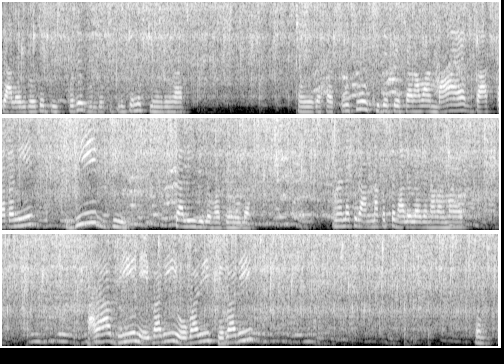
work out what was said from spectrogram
চালের গুঁড়োতে ডিপ করে গুঁড়ো টুকলির জন্য চিংড়ি মাছ। হয়ে গেছে আর প্রচুর খিদে পেয়েছে, আর আমার মা এক গাছ কাটা নিয়ে ডিপ ডিপ চালিয়ে দিল ভদ্রমহিলা। ওনার নাকি রান্না করতে ভালো লাগে না আমার মায়ের। সারাদিন এ বাড়ি, ও বাড়ি, সে বাড়ি। চলো।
